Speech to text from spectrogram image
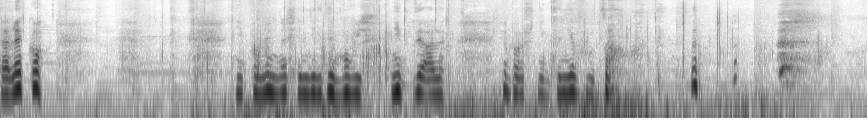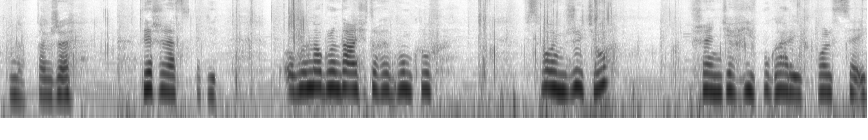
daleko. Nie powinno się nigdy mówić nigdy, ale chyba już nigdy nie wrócą. No, także pierwszy raz taki ogląda, oglądałam się trochę bunkrów w swoim życiu. Wszędzie i w Bułgarii, i w Polsce, i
